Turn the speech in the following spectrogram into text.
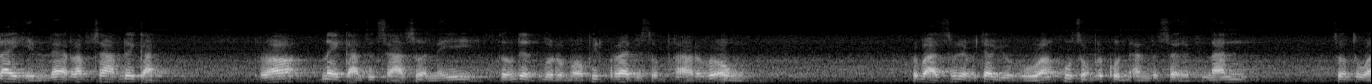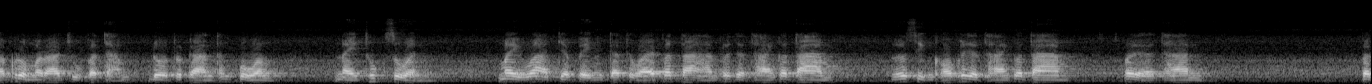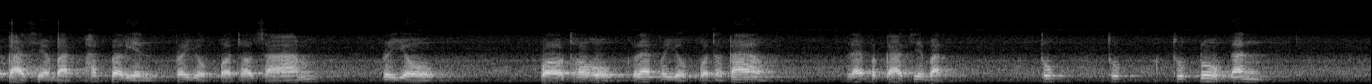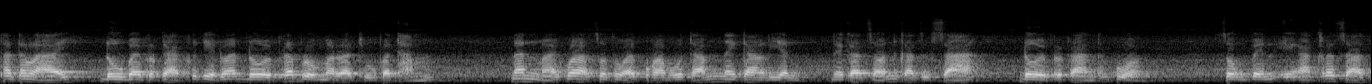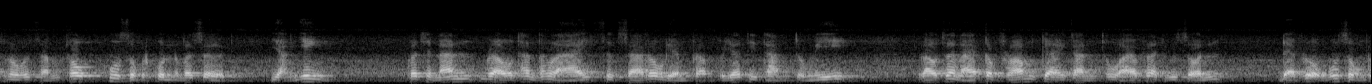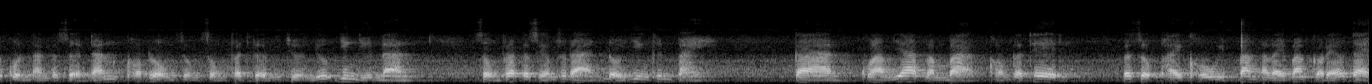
ได้เห็นและรับทราบด้วยกัน เพราะในการศึกษาส่วนนี้สมเด็จบรมโอภิพระราชสมภารพระองค์ ระบาทสมเด็จพระเจ้าอยู่หัว ผู้ทรงพระคุณอันประเสริฐนั้น ทรงถวายพระบรมราชูปถัมภ์โดยประการทั้งปวงในทุกส่วน ไม่ว่าจะเป็นการถวายพระตาหารพระราชทานก็ตาม หรือสิ่งของพระราชทานก็ตาม พระราชทาน ประกาศเสียบัตรพัดประเรียนประโยคปทสามประโยคปทหกและประโยคปทเก้าและประกาศเสียบัตร ทุกรูปนั้น ท่านทั้งหลายดูใบประกาศเขาเรียกว่า โดยพระบรมราชูปถัมภ์นั่นหมายว่าทรงถวายความอุถัมภ์ในการเรียนในการสอนในการศึกษาโดยประการทั้งปวง ทรงเป็นเอกอัครศาสนปสัมทกผู้ทรงพรคุณประเสริฐอย่างยิ่ง เพราะฉะนั้นเราท่านทั้งหลายศึกษาโรงเรียนพระปริยติธรรมตรงนี้ เราทั้งหลายก็พร้อมใจกันถวายพระกุศล แด่พระองค์ผู้ทรงพระคุณอันประเสริฐนั้น ขอพระองค์ทรงทรงพระเจริญเจริญยุยิ่งยืนนานทรงพระเกษมสดานโดยยิ่งขึ้นไป การความยากลำบากของประเทศ ประสบภัยโควิดบ้างอะไรบ้างก็แล้วแต่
